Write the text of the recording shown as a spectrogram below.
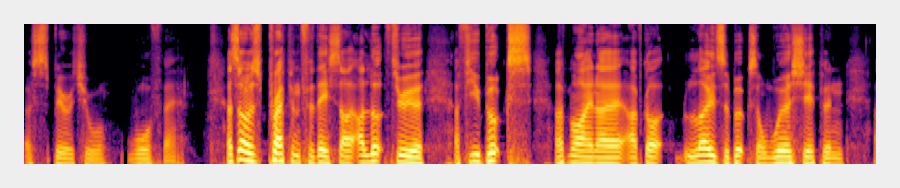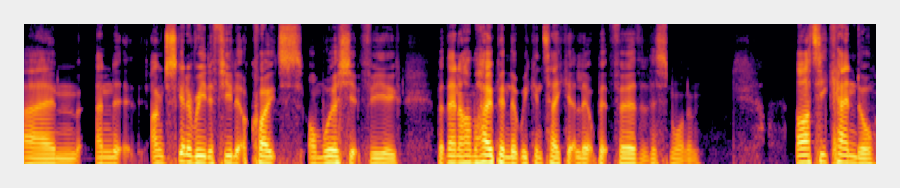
of spiritual warfare. As I was prepping for this, I, I looked through a, a, few books of mine. I, have got loads of books on worship, and um, and I'm just going to read a few little quotes on worship for you but then I'm hoping that we can take it a little bit further this morning. R.T. Kendall,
